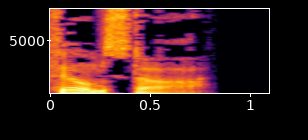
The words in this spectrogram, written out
film star.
